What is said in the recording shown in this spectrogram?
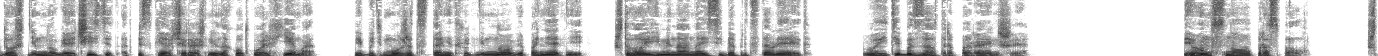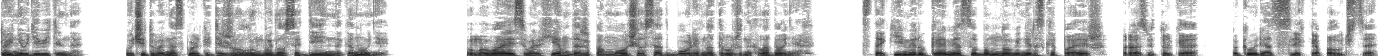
дождь немного очистит от песка вчерашнюю находку Альхема, и, быть может, станет хоть немного понятней, что именно она из себя представляет. Выйти бы завтра пораньше. И он снова проспал. Что и неудивительно учитывая, насколько тяжелым выдался день накануне. Умываясь, Вальхем даже поморщился от боли в натруженных ладонях. С такими руками особо много не раскопаешь, разве только поковыряться слегка получится.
